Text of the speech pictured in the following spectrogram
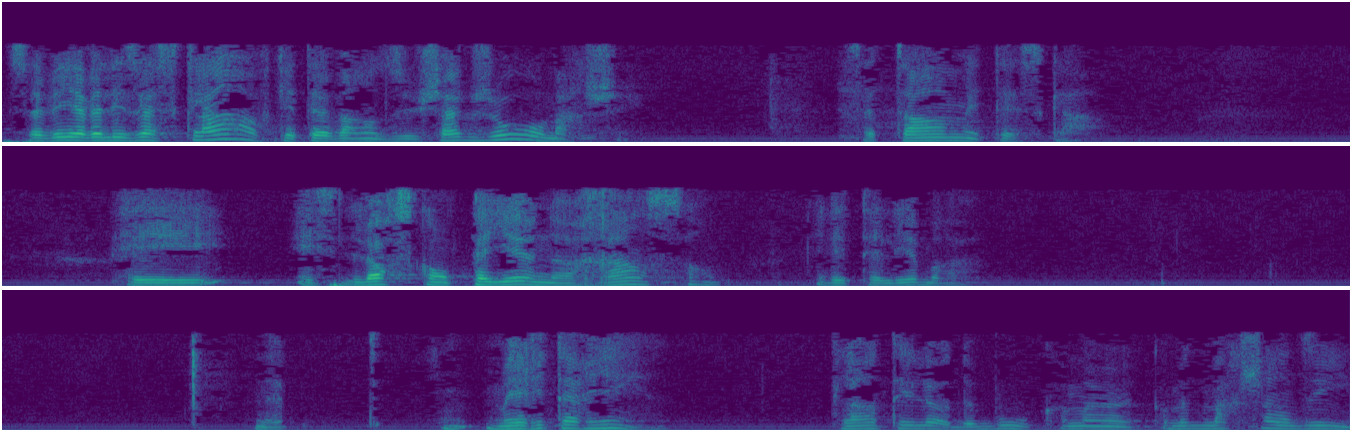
Vous savez, il y avait les esclaves qui étaient vendus chaque jour au marché. Cet homme était esclave. Et, lorsqu'on payait une rançon, il était libre. Il ne méritait rien. Planté là, debout, comme, une marchandise.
